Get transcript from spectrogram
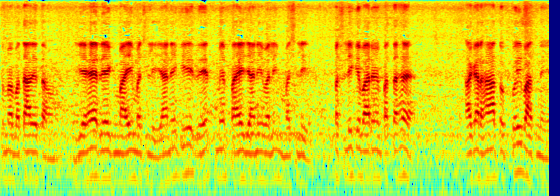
तो मैं बता देता हूँ। ये है रेगमाई मछली, यानी कि रेत में पाई जाने वाली मछली। मछली के बारे में पता है? अगर हाँ तो कोई बात नहीं।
